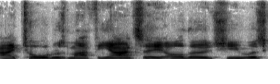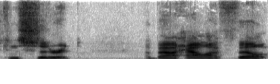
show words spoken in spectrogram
I told was my fiance, although she was considerate about how I felt.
